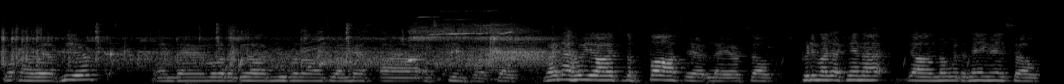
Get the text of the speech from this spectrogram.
scope my way up here, and then we're gonna get on moving on to our next uh, extreme point. So right now, here we are to the boss layer. So pretty much I cannot uh, know what the name is. So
